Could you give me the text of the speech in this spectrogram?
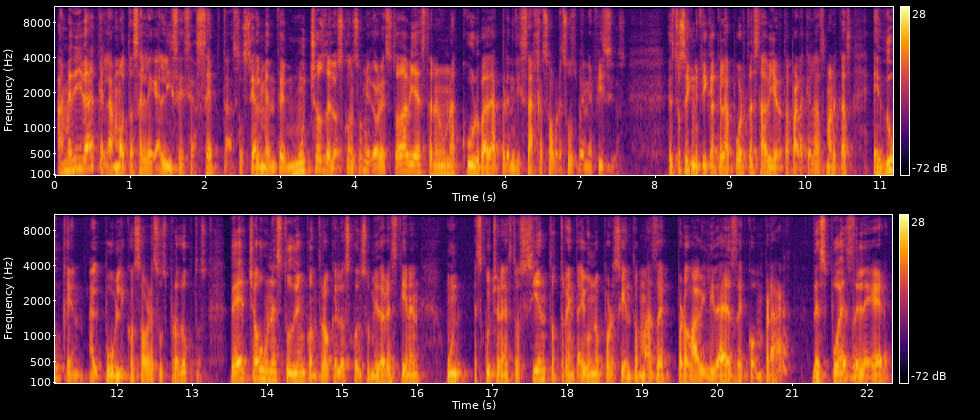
A medida que la mota se legaliza y se acepta socialmente, muchos de los consumidores todavía están en una curva de aprendizaje sobre sus beneficios. Esto significa que la puerta está abierta para que las marcas eduquen al público sobre sus productos. De hecho, un estudio encontró que los consumidores tienen un, escuchen esto, 131% más de probabilidades de comprar después de leer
